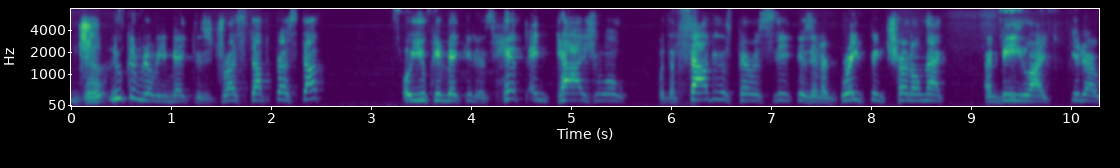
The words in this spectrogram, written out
you can really make this dressed up, dressed up, or you can make it as hip and casual with a fabulous pair of sneakers and a great big turtleneck and be like, you know,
